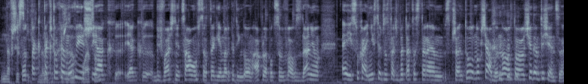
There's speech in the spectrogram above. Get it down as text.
na wszystkich. No, tak, tak trochę mówisz, jak, jak byś właśnie całą strategię marketingową Apple'a podsumował w zdaniu ej, słuchaj, nie chcesz zostać beta testerem sprzętu? No chciałbym, no to 7 tysięcy.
